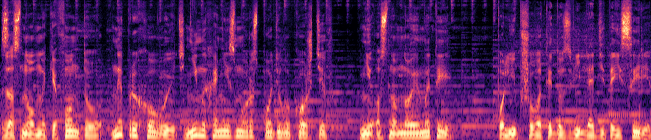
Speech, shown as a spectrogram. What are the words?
Засновники фонду не приховують ні механізму розподілу коштів, ні основної мети поліпшувати дозвілля дітей-сиріт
